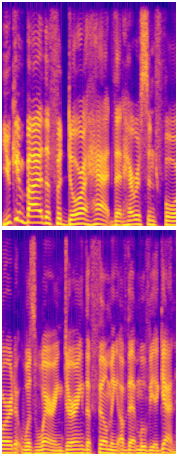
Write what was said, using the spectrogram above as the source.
you can buy the fedora hat that Harrison Ford was wearing during the filming of that movie. Again,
